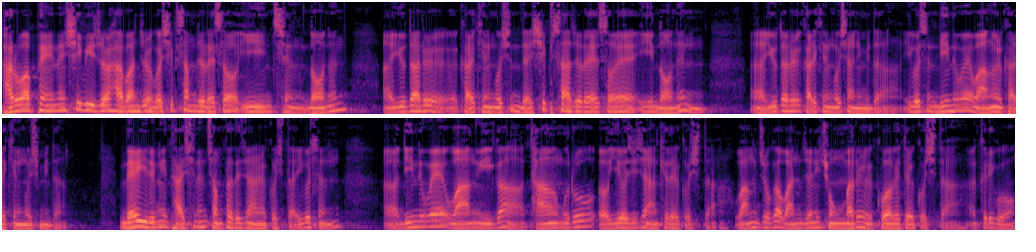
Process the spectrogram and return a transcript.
바로 앞에 있는 12절 하반절과 13절에서 2인칭 너는 유다를 가리키는 것인데 14절에서의 이 너는 유다를 가리키는 것이 아닙니다. 이것은 니누의 왕을 가리키는 것입니다. 내 이름이 다시는 전파되지 않을 것이다. 이것은 어, 니누의 왕위가 다음으로 어, 이어지지 않게 될 것이다. 왕조가 완전히 종말을 구하게 될 것이다. 그리고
